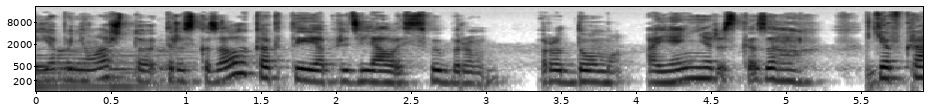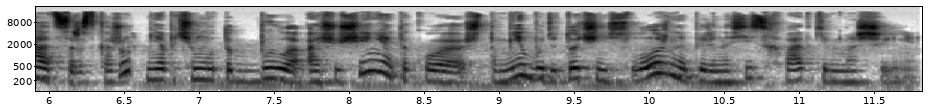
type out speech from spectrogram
Я поняла, что ты рассказала, как ты определялась с выбором роддома, а я не рассказала. Я вкратце расскажу. У меня почему-то было ощущение такое, что мне будет очень сложно переносить схватки в машине.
